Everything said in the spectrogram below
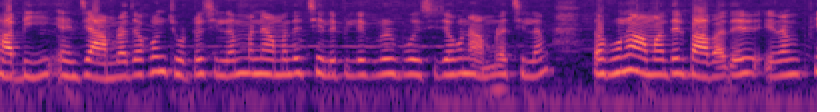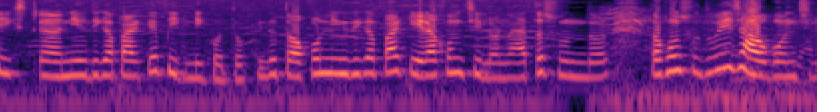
ভাবি যে আমরা যখন ছোট ছিলাম মানে আমাদের ছেলেপিলেগুলোর বয়সী যখন আমরা ছিলাম, তখনও আমাদের বাবাদের এরকম ফিক্সড নিউ দীঘা পার্কে পিকনিক হতো। কিন্তু তখন নিউ দীঘা পার্ক এরকম ছিল না, এত সুন্দর। তখন শুধুই ঝাউবন ছিল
